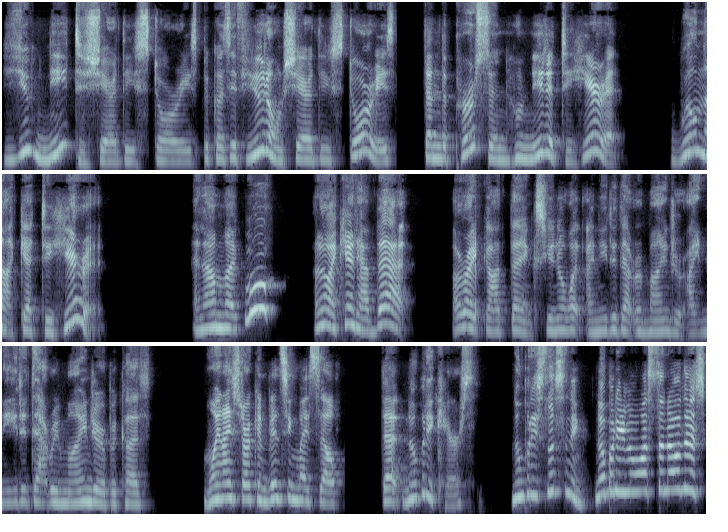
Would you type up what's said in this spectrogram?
you need to share these stories because if you don't share these stories, then the person who needed to hear it will not get to hear it. And I'm like, whoo, I know I can't have that all right, God, thanks. You know what? I needed that reminder. I needed that reminder because when I start convincing myself that nobody cares, nobody's listening, nobody even wants to know this.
